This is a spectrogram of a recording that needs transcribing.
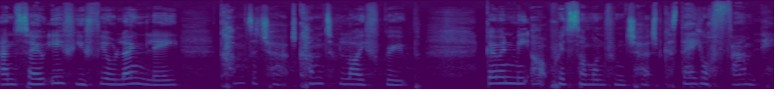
And so, if you feel lonely, come to church, come to a life group, go and meet up with someone from church because they're your family.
